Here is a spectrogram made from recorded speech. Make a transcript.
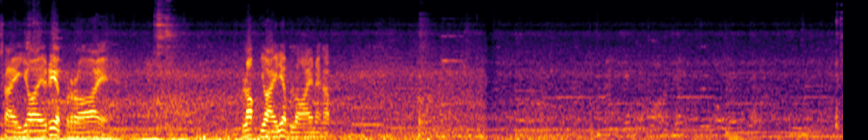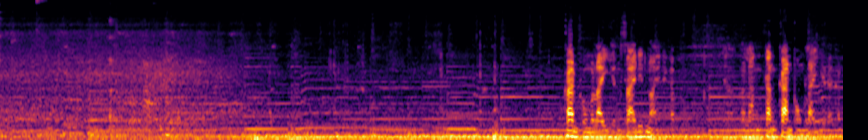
ใส่ยอยเรียบร้อย ล็อกยอยเรียบร้อยนะครับ กั้นพวงมาลัยเอียงซ้ายนิดหน่อยนะครับเดี๋ยวกำลังตั้งกั้นพวงมาลัยอยู่นะครับ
